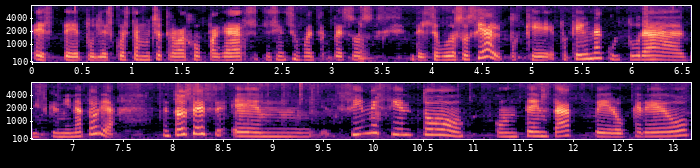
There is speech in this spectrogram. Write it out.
este pues les cuesta mucho trabajo pagar 750 pesos del seguro social porque porque hay una cultura discriminatoria. Entonces eh, sí me siento contenta pero creo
